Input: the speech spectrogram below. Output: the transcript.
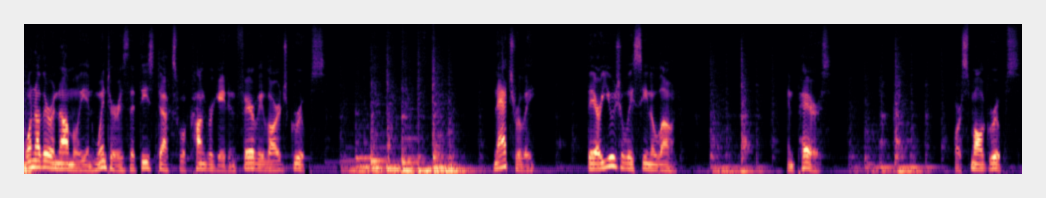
One other anomaly in winter is that these ducks will congregate in fairly large groups. Naturally, they are usually seen alone, in pairs, or small groups.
